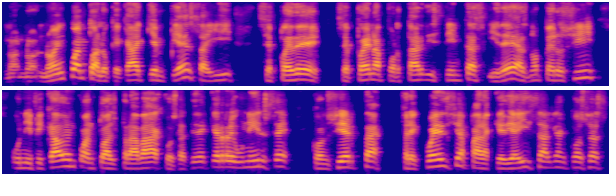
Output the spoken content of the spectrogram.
no, no, no en cuanto a lo que cada quien piensa, ahí se, puede, se pueden aportar distintas ideas, ¿no? Pero sí unificado en cuanto al trabajo, o sea, tiene que reunirse con cierta frecuencia para que de ahí salgan cosas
